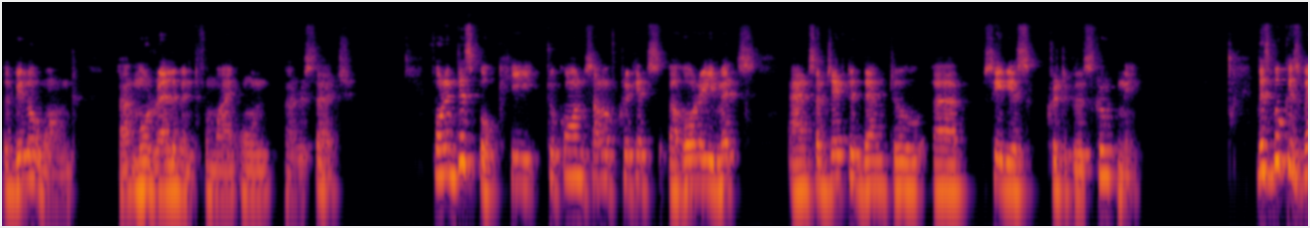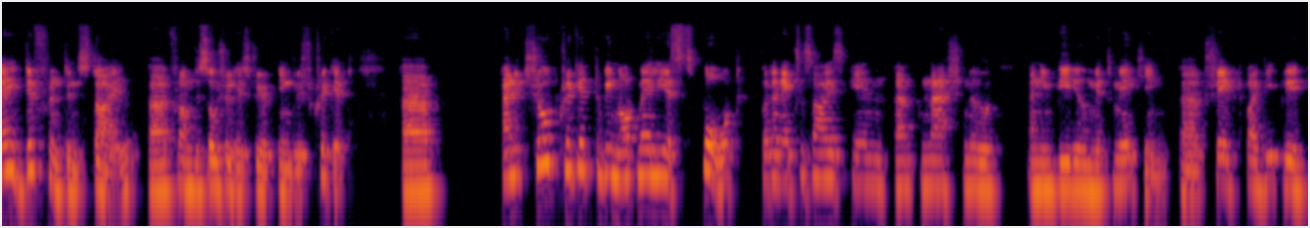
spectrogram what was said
The Willow Wand, uh, more relevant for my own uh, research. For in this book, he took on some of cricket's hoary myths and subjected them to uh, serious critical scrutiny. This book is very different in style uh, from the social history of English cricket. Uh, and it showed cricket to be not merely a sport, but an exercise in um, national and imperial myth making, uh, shaped by deeply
